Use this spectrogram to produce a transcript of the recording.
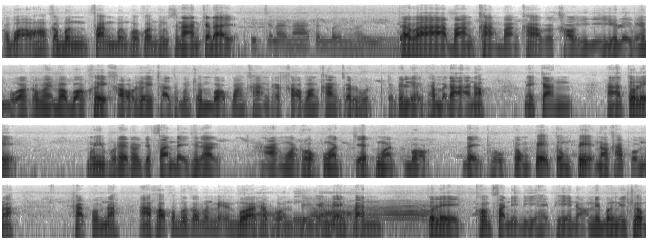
ก็บ่เอาเฮาก็เบิ่งฟังเบิ่งเพื่อความสนุกสนานก็ได้ พิจารณากันเบิ่งเอาเองแต่ว่าบางครั้งบางคราวก็เข้าอีดีอยู่เลขแม่บัวก็แม่นบ่บ่เคยเข้าเลยครับท่านผู้ชมบอกบางครั้งก็เข้าบางครั้งก็หลุดก็เป็นเรื่องธรรมดาเนาะในการหาตัวเลข บ่มีผู้ใดดอกจะฟันได้ที่ละหางวดหกงวดเจ็ดงวดบอกได้ถูกตรงเป๊ะตรงเป๊ะเนาะครับผมเนาะครับผมเนาะอ่าขอขอบคุณขอบคุณแม่บัวครับผมที่ยังแบ่งปันตัวเลขความฝันดีๆให้พี่น้องในเบื้องในชม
